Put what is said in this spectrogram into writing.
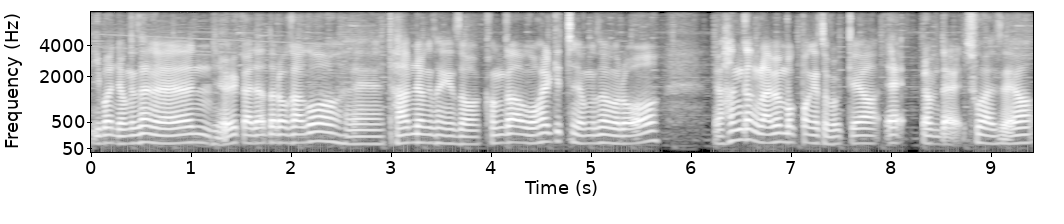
이번 영상은 여기까지 하도록 하고 네, 다음 영상에서 건강하고 활기찬 영상으로 네, 한강 라면 먹방에서 볼게요. 네, 여러분들 수고하세요.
